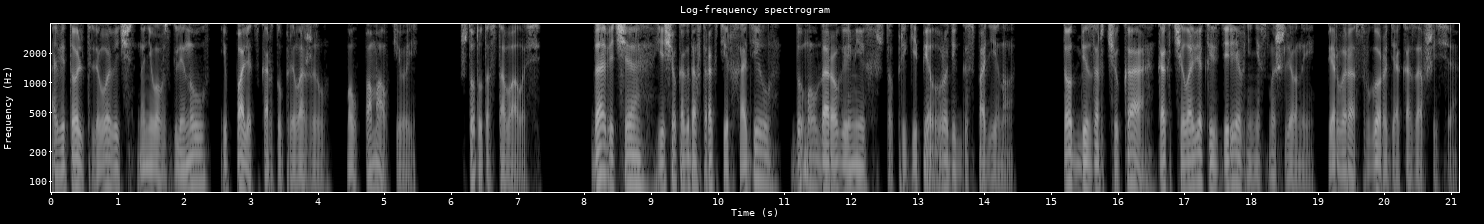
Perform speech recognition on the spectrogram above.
А Витольд Львович на него взглянул и палец к рту приложил, мол, помалкивай. Что тут оставалось? Давича, еще когда в трактир ходил, думал дорогой Мих, что прикипел вроде к господину. Тот без Арчука, как человек из деревни несмышленый, первый раз в городе оказавшийся.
